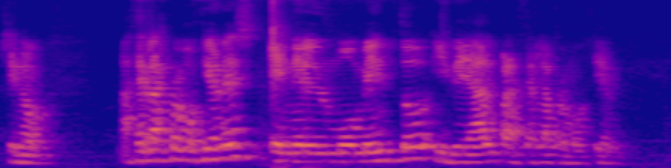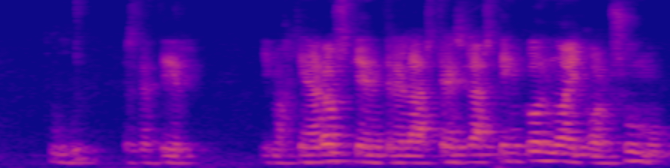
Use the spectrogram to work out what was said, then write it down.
sino hacer las promociones en el momento ideal para hacer la promoción. Ujú. Es decir, imaginaros que entre las 3 y las 5 no hay consumo.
